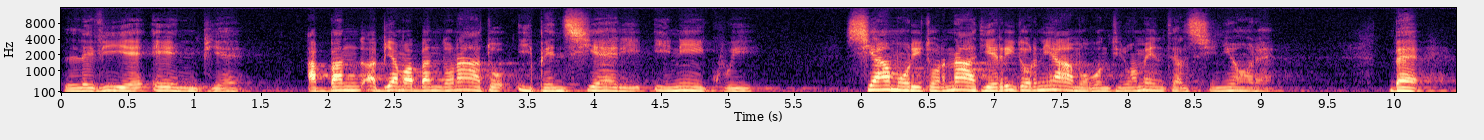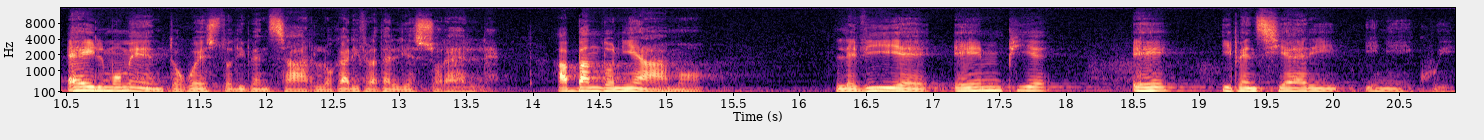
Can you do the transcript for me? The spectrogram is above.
le vie empie? Abband- abbiamo abbandonato i pensieri iniqui? Siamo ritornati e ritorniamo continuamente al Signore? Beh, è il momento questo di pensarlo, cari fratelli e sorelle. Abbandoniamo le vie empie e i pensieri iniqui.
